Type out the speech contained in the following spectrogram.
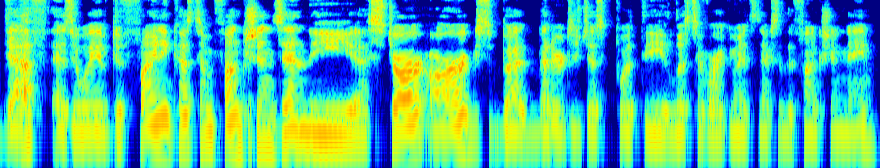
def, as a way of defining custom functions and the uh, star args, but better to just put the list of arguments next to the function name.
